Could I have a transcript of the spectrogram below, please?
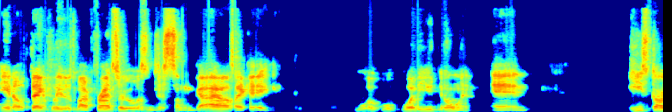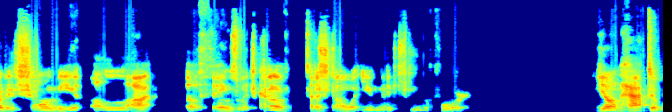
You know, thankfully it was my friend, so it wasn't just some guy. I was like, hey, what, what are you doing? And he started showing me a lot of things which kind of touched on what you mentioned before. You don't have to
